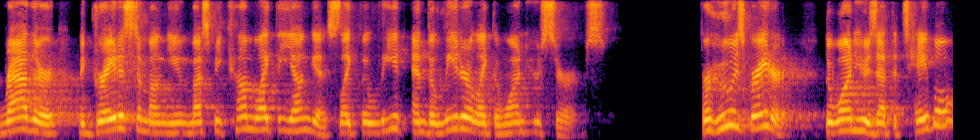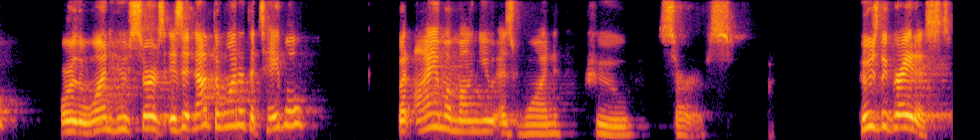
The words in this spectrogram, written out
Rather, the greatest among you must become like the youngest, like the lead, and the leader like the one who serves. For who is greater, the one who's at the table or the one who serves? Is it not the one at the table? But I am among you as one who serves. Who's the greatest?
